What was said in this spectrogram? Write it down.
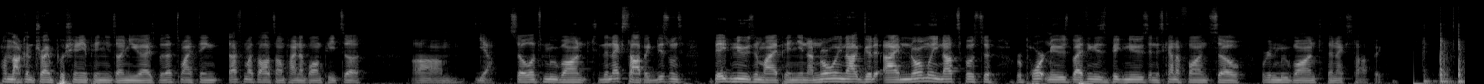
I'm not gonna try and push any opinions on you guys, but that's my thing. That's my thoughts on pineapple on pizza. Um, yeah. So let's move on to the next topic. This one's big news in my opinion. I'm normally not good. I'm normally not supposed to report news, but I think this is big news and it's kind of fun. So we're gonna move on to the next topic.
